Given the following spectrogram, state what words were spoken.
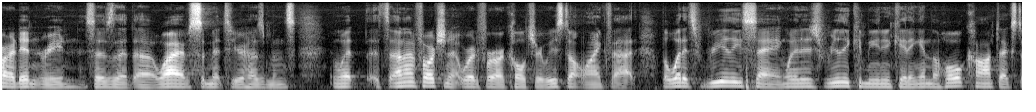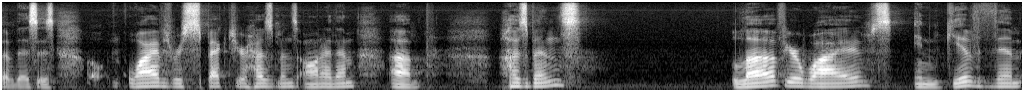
part I didn't read. It says that uh, wives submit to your husbands. And what it's an unfortunate word for our culture. We just don't like that. But what it's really saying, what it is really communicating in the whole context of this is, wives respect your husbands, honor them. Um, husbands, love your wives and give them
